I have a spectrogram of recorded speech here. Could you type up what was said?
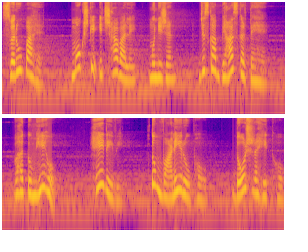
स्वरूपा है, मोक्ष की इच्छा वाले मुनिजन जिसका अभ्यास करते हैं, वह तुम ही हो। हे देवी, तुम वाणी रूप हो। दोष रहित हो।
